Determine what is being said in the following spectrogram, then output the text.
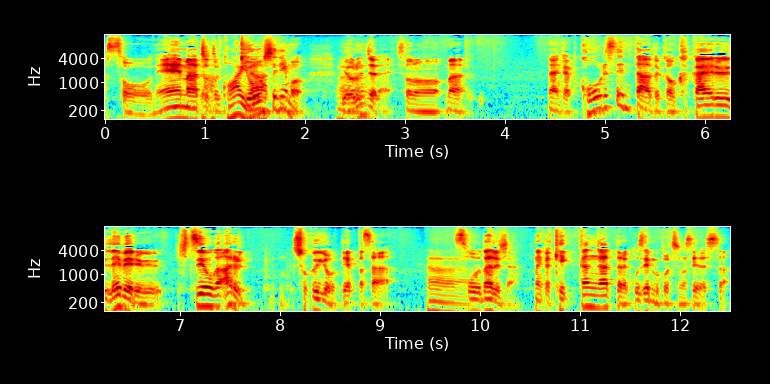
あそうね。まあちょっと業種にもうんよるんじゃない、そのまあなんかやっぱコールセンターとかを抱えるレベル必要がある職業ってやっぱさ、そうなるじゃん。なんか欠陥があったらこう全部こっちのせいだしさ。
